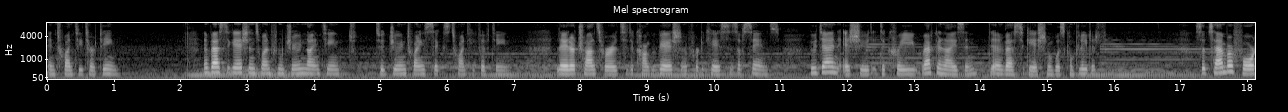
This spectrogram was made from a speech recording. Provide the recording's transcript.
in 2013. Investigations went from June 19 to June 26, 2015, later transferred to the Congregation for the Causes of Saints, who then issued a decree recognizing the investigation was completed. September 4,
